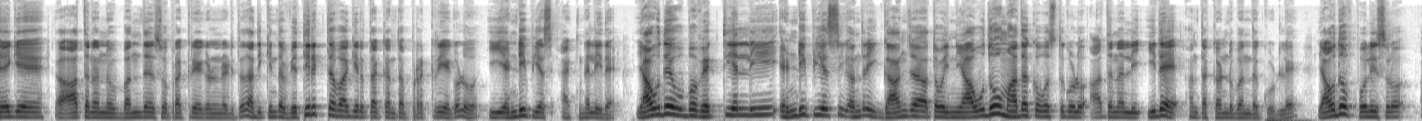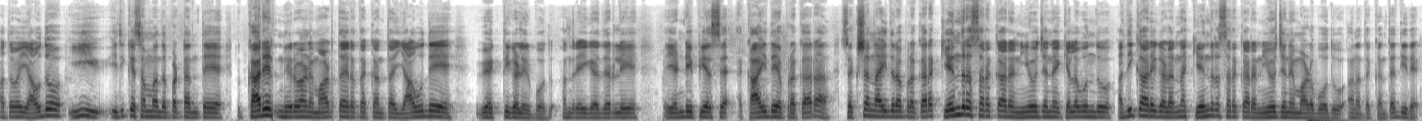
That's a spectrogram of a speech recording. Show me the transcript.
ಹೇಗೆ ಆತನನ್ನು ಬಂಧಿಸುವ ಪ್ರಕ್ರಿಯೆಗಳು ನಡೀತದೆ, ಅದಕ್ಕಿಂತ ವ್ಯತಿರಿಕ್ತವಾಗಿರತಕ್ಕಂಥ ಪ್ರಕ್ರಿಯೆಗಳು ಈ ಎನ್ ಡಿ ಪಿ ಎಸ್ ಆ್ಯಕ್ಟ್ನಲ್ಲಿ ಇದೆ ಯಾವುದೇ ಒಬ್ಬ ವ್ಯಕ್ತಿಯಲ್ಲಿ ಎನ್ ಡಿ ಪಿ ಎಸ್ ಅಂದರೆ ಈ ಗಾಂಜಾ ಅಥವಾ ಇನ್ಯಾವುದೋ ಮಾದಕ ವಸ್ತುಗಳು ಆತನಲ್ಲಿ ಇದೆ ಅಂತ ಕಂಡು ಬಂದ ಕೂಡಲೇ ಯಾವುದೋ ಪೊಲೀಸರು ಅಥವಾ ಯಾವುದೋ ಈ ಇದಕ್ಕೆ ಸಂಬಂಧಪಟ್ಟಂತೆ ಕಾರ್ಯನಿರ್ವಹಣೆ ಮಾಡ್ತಾ ಇರತಕ್ಕಂಥ ಯಾವುದೇ ವ್ಯಕ್ತಿಗಳಿರ್ಬೋದು. ಅಂದರೆ ಈಗ ಅದರಲ್ಲಿ ಎನ್ ಡಿ ಪಿ ಎಸ್ ಕಾಯ್ದೆಯ ಪ್ರಕಾರ, ಸೆಕ್ಷನ್ ಐದರ ಪ್ರಕಾರ ಕೇಂದ್ರ ಸರ್ಕಾರ ನಿಯೋಜನೆ ಕೆಲವೊಂದು ಅಧಿಕಾರಿಗಳನ್ನ ಕೇಂದ್ರ ಸರ್ಕಾರ ನಿಯೋಜನೆ ಮಾಡಬಹುದು ಅನ್ನತಕ್ಕಂಥದ್ದಿದೆ.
